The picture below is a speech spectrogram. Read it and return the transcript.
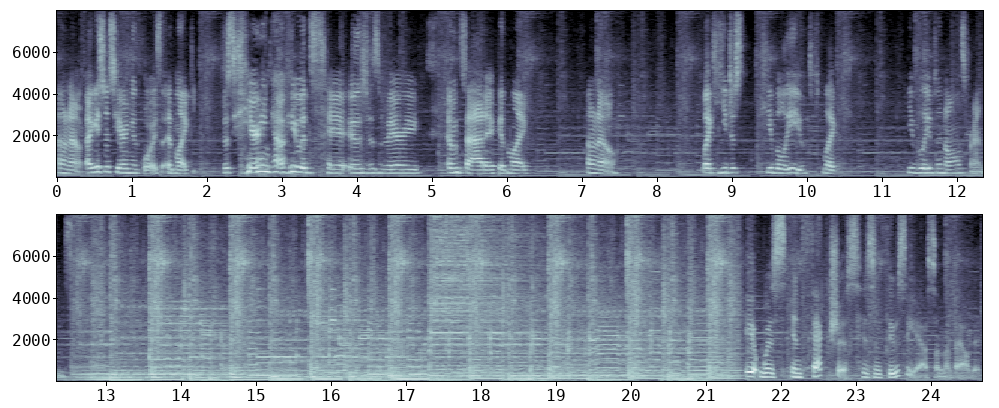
i don't know. I guess just hearing his voice and like just hearing how he would say it it was just very emphatic and like i don't know. Like he just he believed like he believed in all his friends It was infectious, his enthusiasm about it.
